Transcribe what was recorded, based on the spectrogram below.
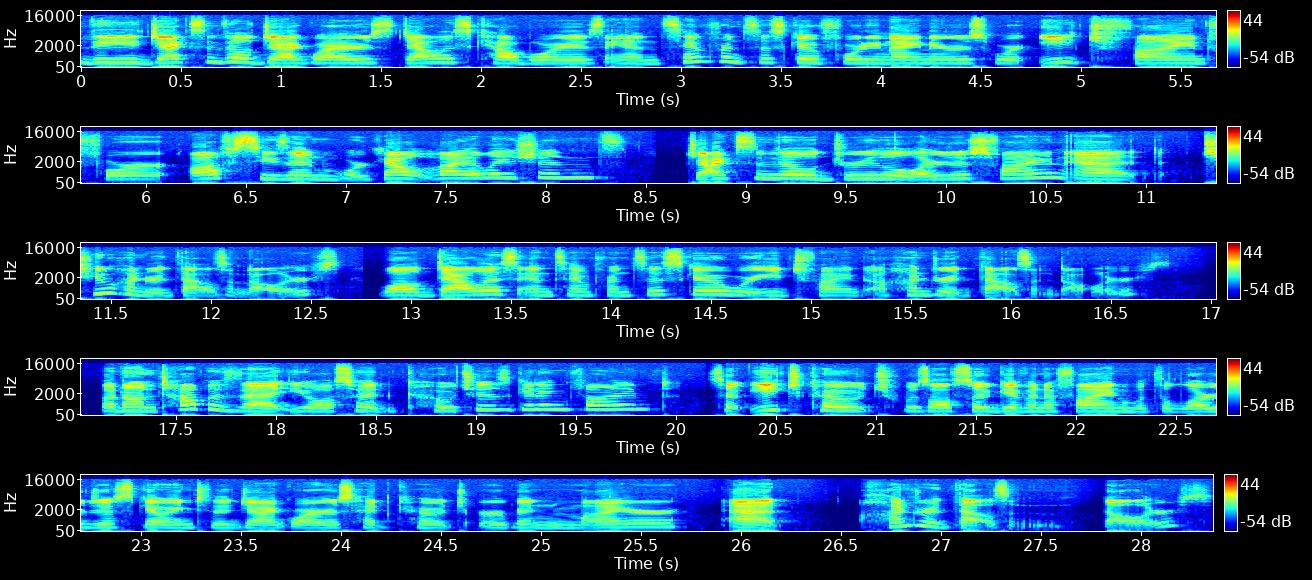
The Jacksonville Jaguars, Dallas Cowboys, and San Francisco 49ers were each fined for off season workout violations. Jacksonville drew the largest fine at $200,000, while Dallas and San Francisco were each fined $100,000. But on top of that, you also had coaches getting fined. So each coach was also given a fine, with the largest going to the Jaguars head coach Urban Meyer at $100,000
